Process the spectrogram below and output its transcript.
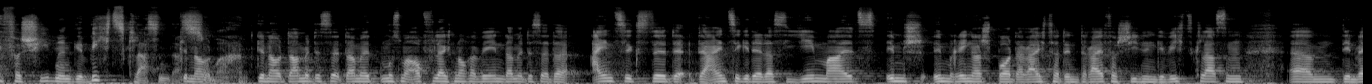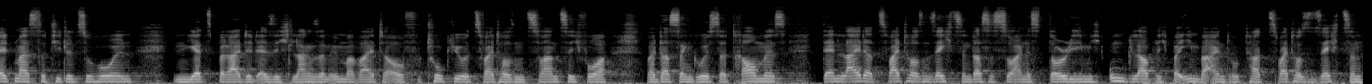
verschiedenen Gewichtsklassen das genau, zu machen. Genau, damit ist er, damit muss man auch vielleicht noch erwähnen, damit ist er der einzigste, der, der einzige, der das jemals im, im Ringersport erreicht hat, in drei verschiedenen Gewichtsklassen ähm, den Weltmeistertitel zu holen. Und jetzt bereitet er sich langsam immer weiter auf Tokio 2020 vor, weil das sein größter Traum ist. Denn leider 2016, das ist so eine Story, die mich unglaublich bei ihm beeindruckt hat. 2016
